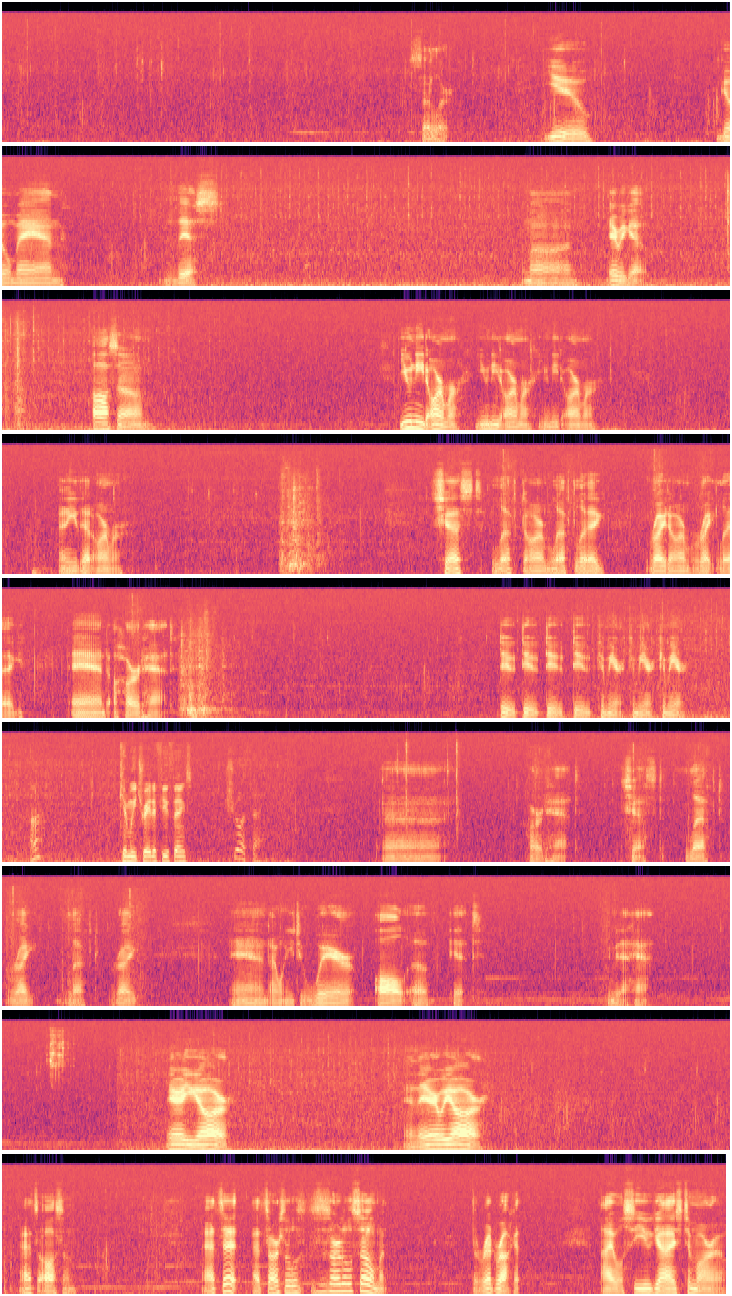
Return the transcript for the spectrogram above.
Settler. You go man this. Come on. There we go. Awesome. You need armor. You need armor. You need armor. I need that armor. Chest, left arm, left leg, right arm, right leg, and a hard hat. Dude, dude, dude, dude, come here, come here, come here. Can we trade a few things? Sure thing. Uh, hard hat, chest, left, right, left, right. And I want you to wear all of it. Give me that hat. There you are. And there we are. That's awesome. That's it. That's our little, this is our little settlement. The Red Rocket. I will see you guys tomorrow.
